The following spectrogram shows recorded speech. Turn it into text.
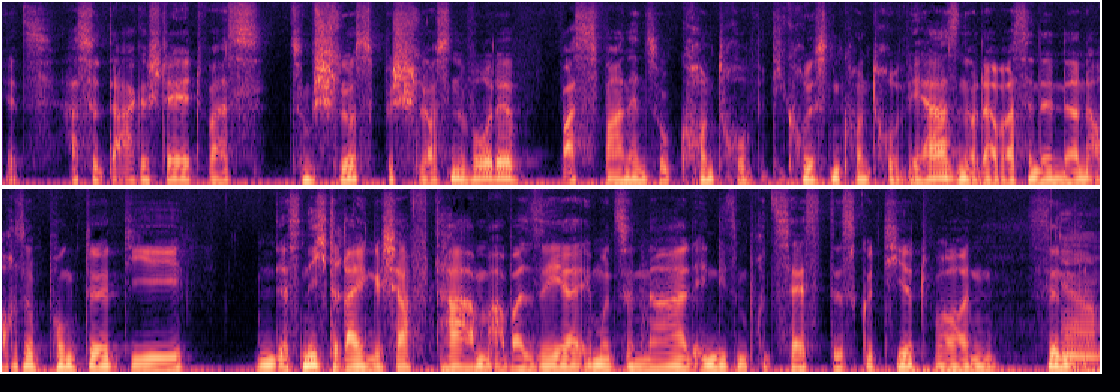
Jetzt hast du dargestellt, was zum Schluss beschlossen wurde. Was waren denn so Kontro die größten Kontroversen oder was sind denn dann auch so Punkte, die es nicht reingeschafft haben, aber sehr emotional in diesem Prozess diskutiert worden sind? Ja.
